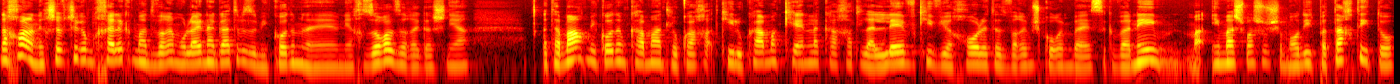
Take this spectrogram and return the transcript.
נכון, אני חושבת שגם חלק מהדברים, אולי נגעת בזה מקודם, אני אחזור על זה רגע שנייה. את אמרת מקודם כמה את לוקחת, כאילו כמה כן לקחת ללב כביכול את הדברים שקורים בעסק. ואני, אם יש משהו שמאוד התפתחתי איתו,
